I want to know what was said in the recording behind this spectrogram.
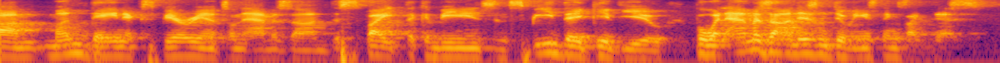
um, mundane experience on Amazon, despite the convenience and speed they give you. But what Amazon isn't doing is things like this.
